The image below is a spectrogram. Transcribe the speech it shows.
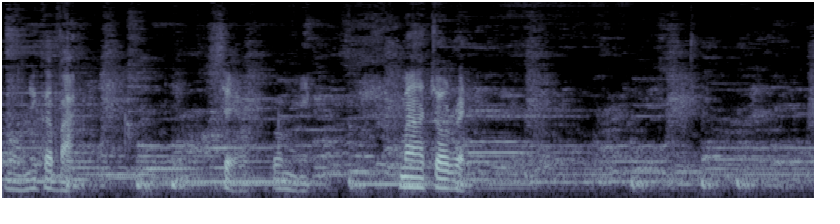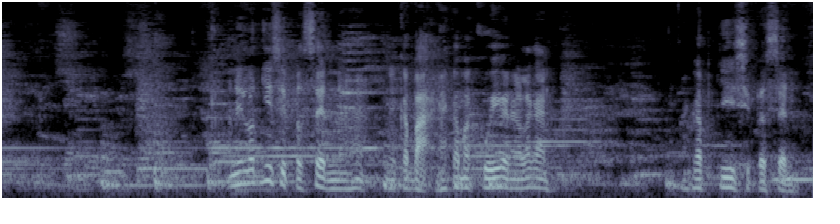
โอ้นี่กระบะเซลก็มีมาจอเรตอันนี้ลด 20%นะฮะ ในกระบะนะก็มาคุยกันแล้วกัน นะครับ 20%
